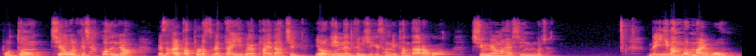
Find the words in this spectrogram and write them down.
보통 치역을 이렇게 잡거든요. 그래서 알파 플러스 베타 2분의 파이다. 즉 여기 있는 등식이 성립한다라고 증명을 할 수 있는 거죠. 근데 이 방법 말고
